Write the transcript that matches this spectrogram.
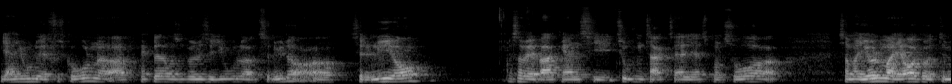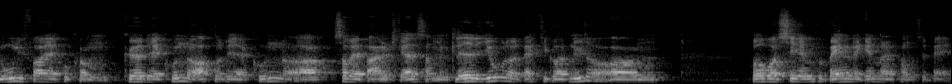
jeg har juleferie for skolen, og jeg glæder mig selvfølgelig til jul og til nytår og til det nye år. Og så vil jeg bare gerne sige tusind tak til alle jeres sponsorer, som har hjulpet mig i år og gjort det muligt for, at jeg kunne komme, køre det, jeg kunne og opnå det, jeg kunne. Og så vil jeg bare ønske alle sammen en glædelig jul og et rigtig godt nytår, og øhm, håber at se jer ude på banen igen, når jeg kommer tilbage.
